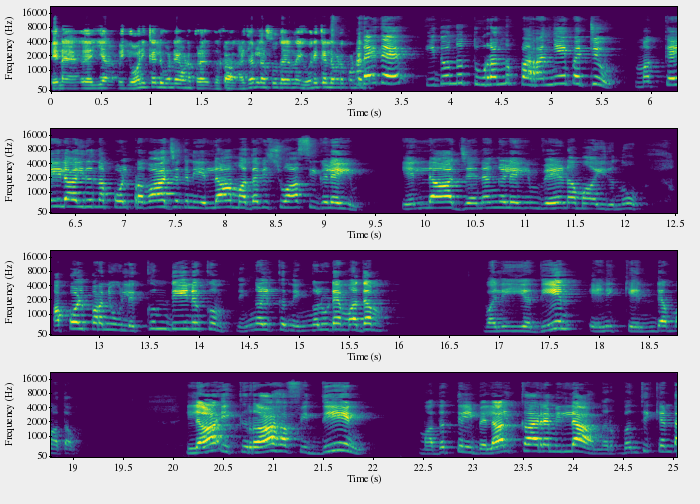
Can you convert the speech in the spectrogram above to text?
പിന്നെ യോനിക്കല്ല് കൊണ്ട് അവിടെ പ്ര- എന്ന യോനിക്കല്ല് അവിടെ കൊണ്ട് അതായത് ഇതൊന്ന് തുറന്നു പറഞ്ഞേ പറ്റൂ. മക്കയിലായിരുന്നപ്പോൾ പ്രവാചകന് എല്ലാ മതവിശ്വാസികളെയും എല്ലാ ജനങ്ങളെയും വേണമായിരുന്നു. അപ്പോൾ പറഞ്ഞു ലക്കും ദീനക്കും നിങ്ങൾക്ക് നിങ്ങളുടെ മതം വലിയ ദീൻ എനിക്ക് എന്റെ മതം. ഇക്റാഹ ഫിദ്ദീൻ മതത്തിൽ ബലാത്കാരമില്ല നിർബന്ധിക്കണ്ട.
